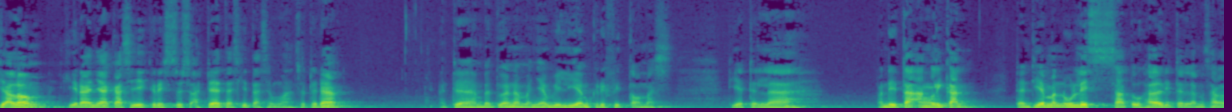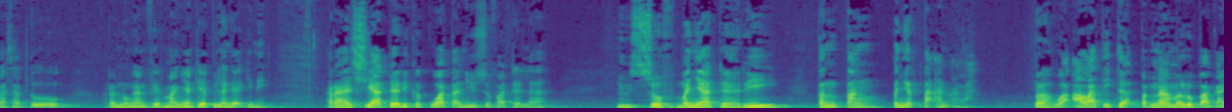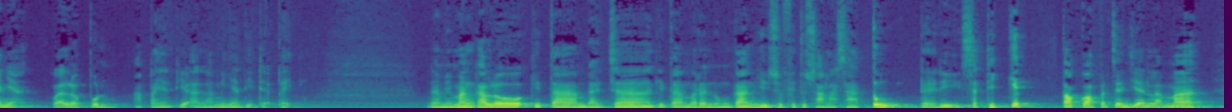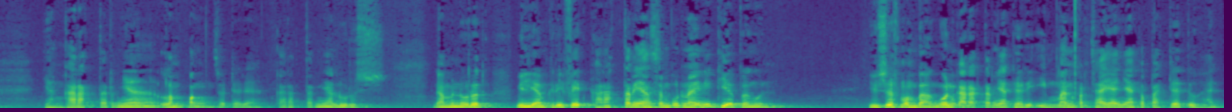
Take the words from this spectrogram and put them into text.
Shalom, kiranya kasih Kristus ada atas kita semua. Saudara, ada mbak Tuhan namanya William Griffith Thomas. Dia adalah pendeta Anglikan dan dia menulis satu hal di dalam salah satu renungan firmannya dia bilang kayak gini. Rahasia dari kekuatan Yusuf adalah Yusuf menyadari tentang penyertaan Allah. Bahwa Allah tidak pernah melupakannya walaupun apa yang dialaminya tidak baik. Nah memang kalau kita baca, kita merenungkan Yusuf itu salah satu dari sedikit tokoh perjanjian lama yang karakternya lempeng saudara, karakternya lurus. Nah menurut William Griffith, karakter yang sempurna ini dia bangun. Yusuf membangun karakternya dari iman percayanya kepada Tuhan.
